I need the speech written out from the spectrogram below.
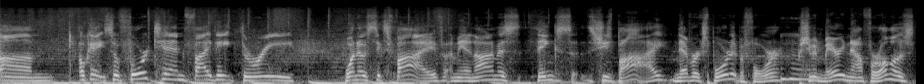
Um, okay, so 410 583 1065. I mean, Anonymous thinks she's bi, never explored it before. She's been married now for almost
